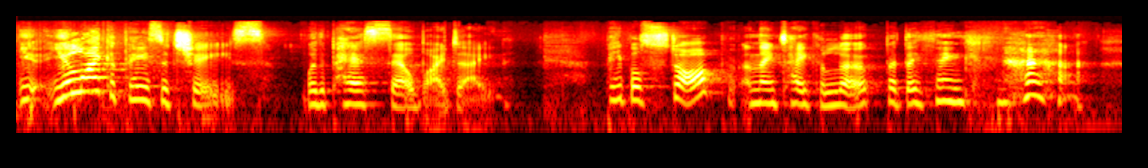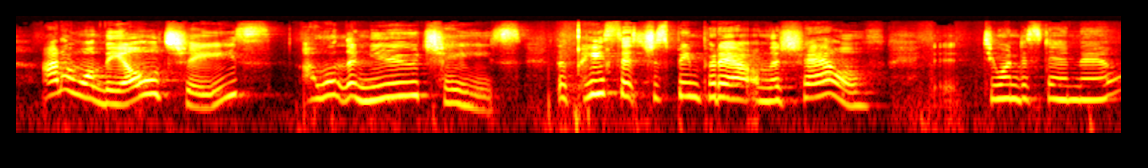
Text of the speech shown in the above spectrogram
You, you're like a piece of cheese with a past sell by date. People stop and they take a look, but they think, nah, I don't want the old cheese. I want the new cheese, the piece that's just been put out on the shelf. Do you understand now?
